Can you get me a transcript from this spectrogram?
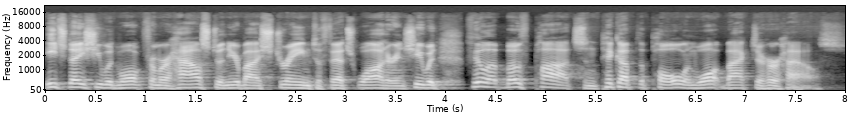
Each day she would walk from her house to a nearby stream to fetch water, and she would fill up both pots and pick up the pole and walk back to her house.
